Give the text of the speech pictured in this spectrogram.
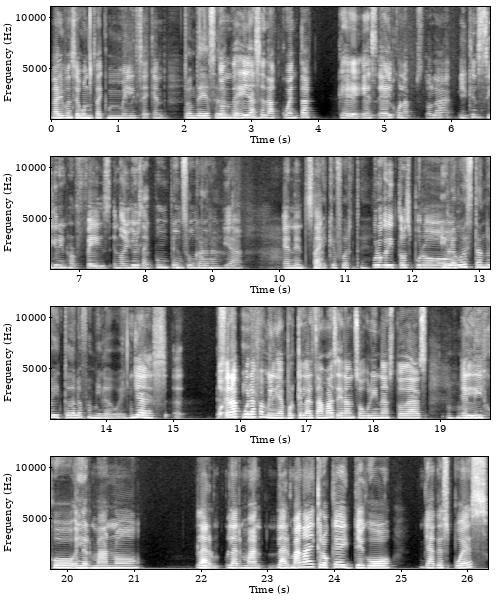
not even segundo, like millisecond, Donde ella se da donde ella cuenta. se da cuenta que es él con la pistola, you can see it in her face. And all you hear is like, boom, boom, En su boom, cara. Yeah. And it's Ay, like, qué fuerte. puro gritos, puro... Y luego estando ahí toda la familia, güey. Yes. eh, Era pura familia porque las damas eran sobrinas todas, el hijo, el hermano, la, la, hermana, la hermana creo que llegó ya después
